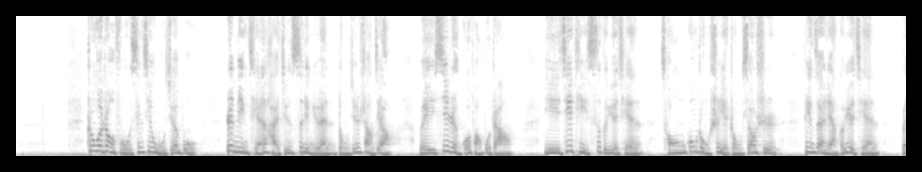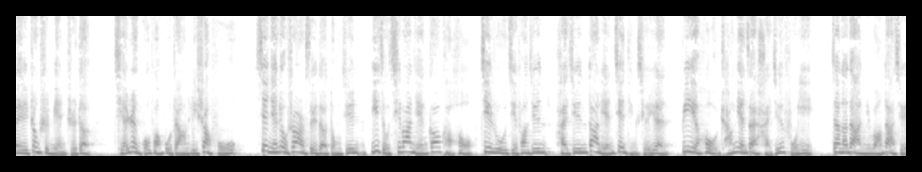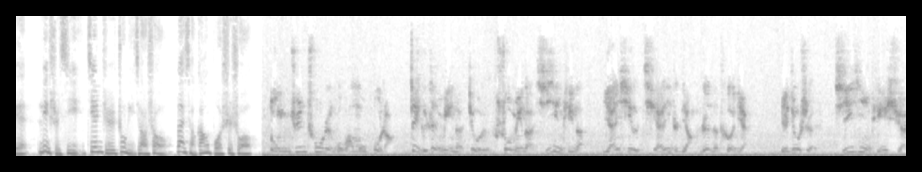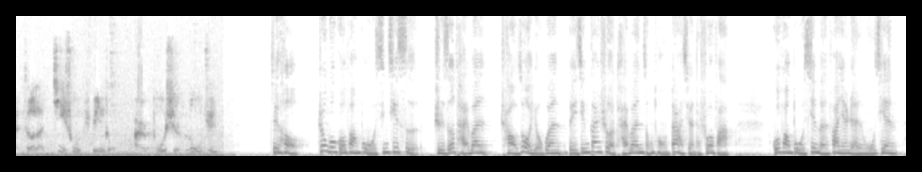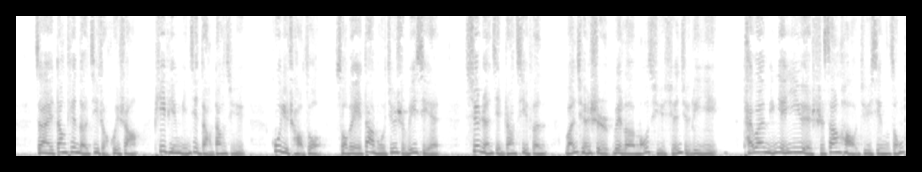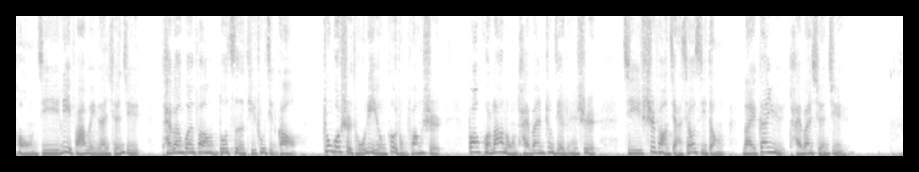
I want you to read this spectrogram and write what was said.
中国政府星期五宣布。”任命前海军司令员董军上将为新任国防部长，以接替四个月前从公众视野中消失，并在两个月前被正式免职的前任国防部长李尚福。现年六十二岁的董军，一九七八年高考后进入解放军海军大连舰艇学院，毕业后常年在海军服役。加拿大女王大学历史系兼职助理教授赖小刚博士说：“董军出任国防部部长。”这个任命呢，就说明了习近平呢沿袭了前两任的特点，也就是习近平选择了技术兵种，而不是陆军。最后，中国国防部星期四指责台湾炒作有关北京干涉台湾总统大选的说法。国防部新闻发言人吴谦在当天的记者会上批评民进党当局故意炒作所谓大陆军事威胁，渲染紧张气氛。完全是为了谋取选举利益。台湾明年一月十三号举行总统及立法委员选举，台湾官方多次提出警告，中国试图利用各种方式，包括拉拢台湾政界人士及释放假消息等，来干预台湾选举。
